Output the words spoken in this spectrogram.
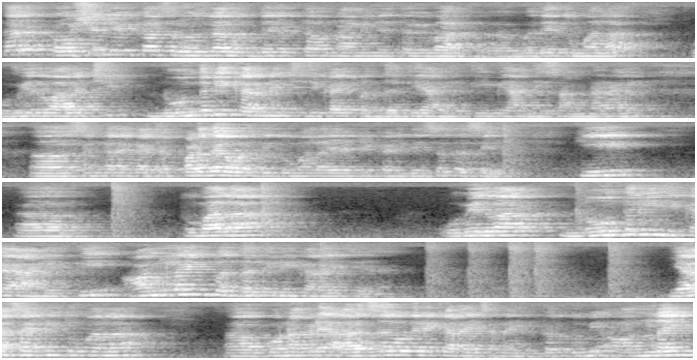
तर कौशल्य विकास रोजगार उद्योजकता व नाविन्यता विभागमध्ये तुम्हाला उमेदवाराची नोंदणी करण्याची जी काही पद्धती आहे ती मी आधी सांगणार आहे. संगणकाच्या पडद्यावरती तुम्हाला या ठिकाणी दिसत असेल की तुम्हाला उमेदवार नोंदणी जी काय आहे ती ऑनलाईन पद्धतीने करायची आहे. यासाठी तुम्हाला कोणाकडे अर्ज वगैरे करायचा नाही तर तुम्ही ऑनलाईन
